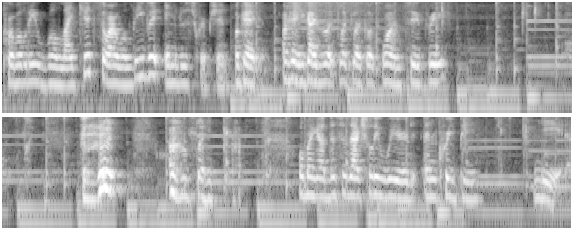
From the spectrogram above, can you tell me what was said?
probably will like it. So I will leave it in the description. Okay, okay, you guys look, look, look, look. One, two, three. Oh my god. Oh my god, this is actually weird and creepy. Yeah.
